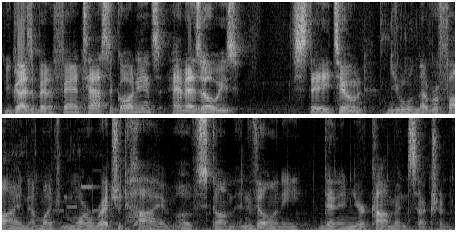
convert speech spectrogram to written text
You guys have been a fantastic audience, and as always, stay tuned. You will never find a much more wretched hive of scum and villainy than in your comment section.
